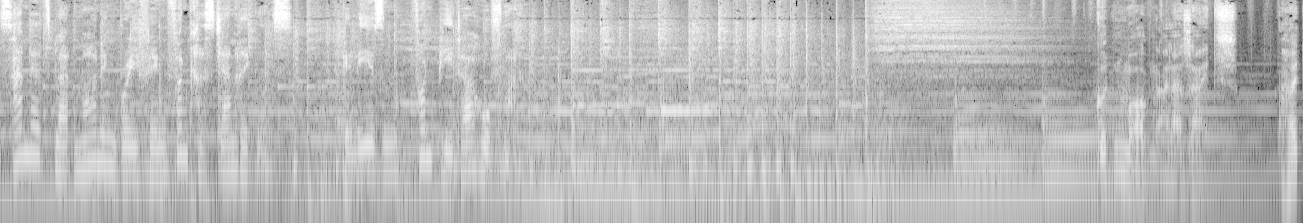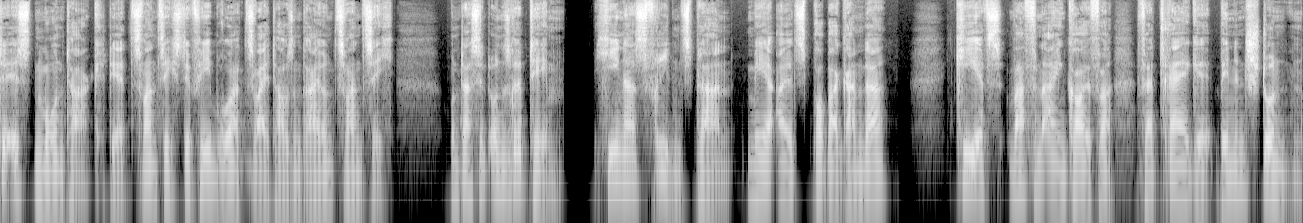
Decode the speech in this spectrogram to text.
Das Handelsblatt Morning Briefing von Christian Rickens. Gelesen von Peter Hofmann. Guten Morgen allerseits. Heute ist Montag, der 20. Februar 2023. Und das sind unsere Themen. Chinas Friedensplan, mehr als Propaganda. Kiews Waffeneinkäufer, Verträge binnen Stunden.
